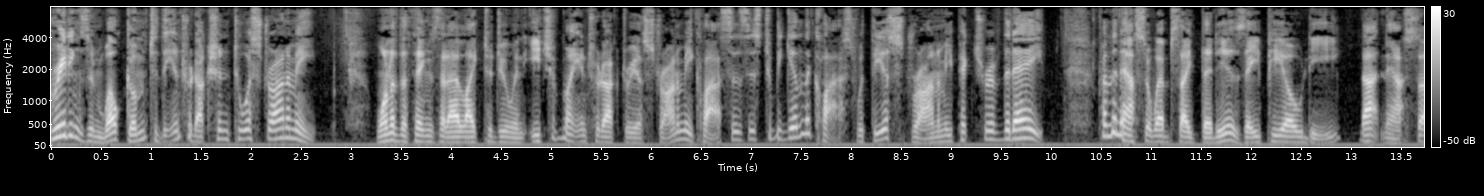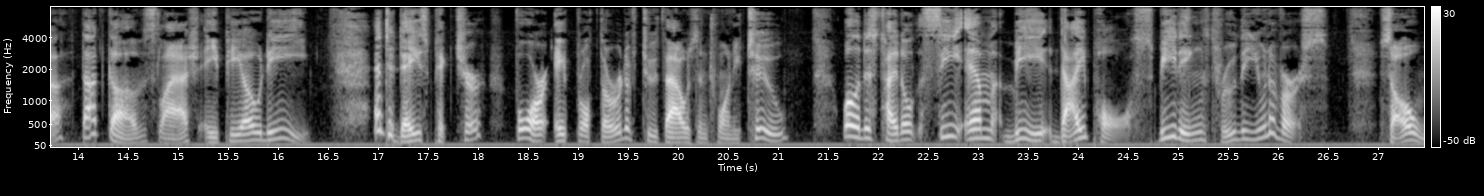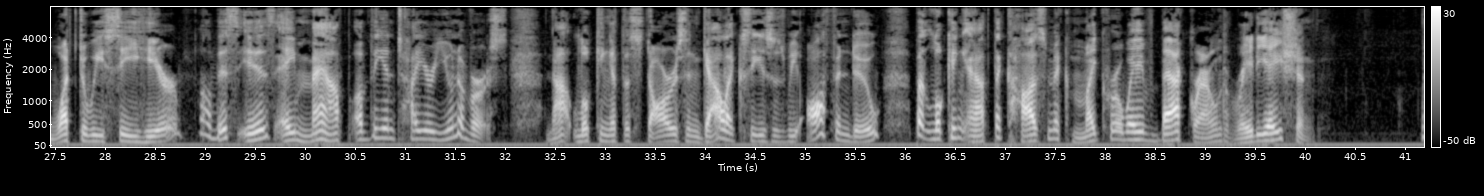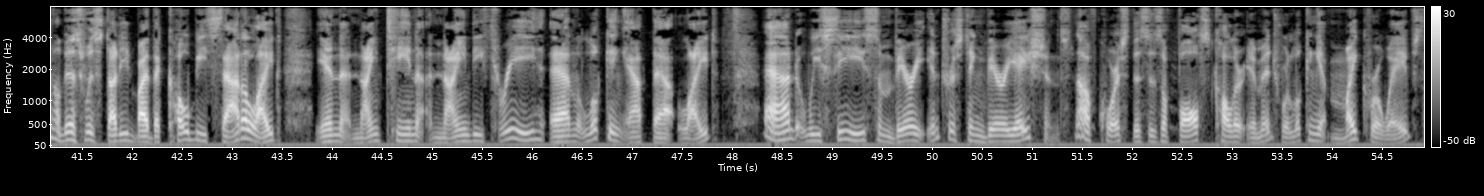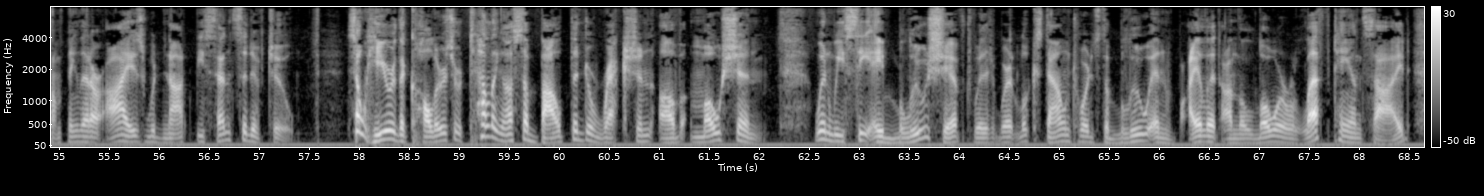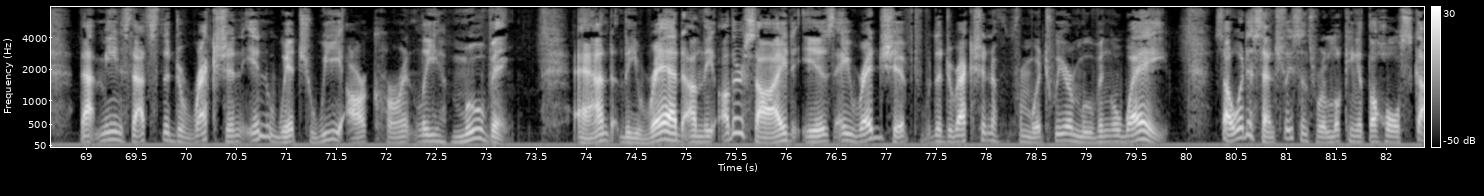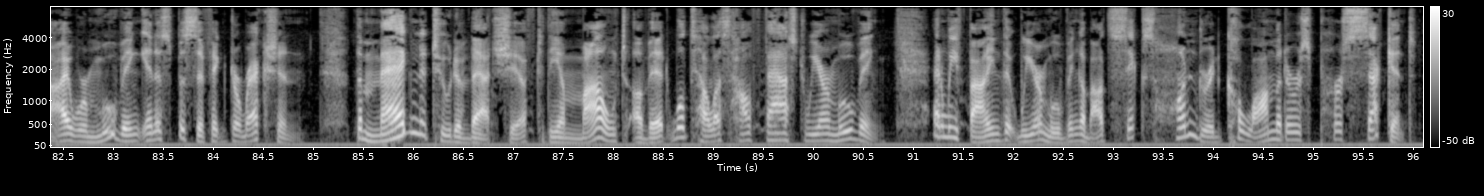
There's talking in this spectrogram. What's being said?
Greetings and welcome to the introduction to astronomy. One of the things that I like to do in each of my introductory astronomy classes is to begin the class with the astronomy picture of the day from the NASA website that is apod.nasa.gov apod. And today's picture for April 3rd of 2022. Well, it is titled CMB dipole speeding through the universe. So what do we see here? Well, this is a map of the entire universe, not looking at the stars and galaxies as we often do, but looking at the cosmic microwave background radiation. This was studied by the COBE satellite in 1993 and looking at that light and we see some very interesting variations. Now, of course, this is a false color image. We're looking at microwave, something that our eyes would not be sensitive to. So here the colors are telling us about the direction of motion. When we see a blue shift where it looks down towards the blue and violet on the lower left hand side, that means that's the direction in which we are currently moving. And the red on the other side is a red shift the direction from which we are moving away. So it essentially since we're looking at the whole sky, we're moving in a specific direction. The magnitude of that shift, the amount of it will tell us how fast we are moving. And we find that we are moving about 600 kilometers per second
